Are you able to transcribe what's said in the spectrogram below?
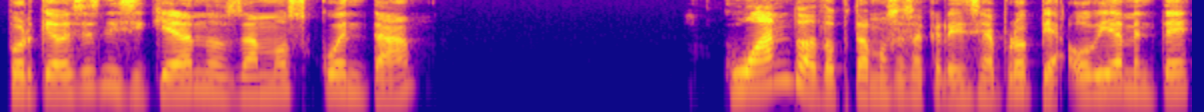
porque a veces ni siquiera nos damos cuenta cuando adoptamos esa creencia propia. Obviamente,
